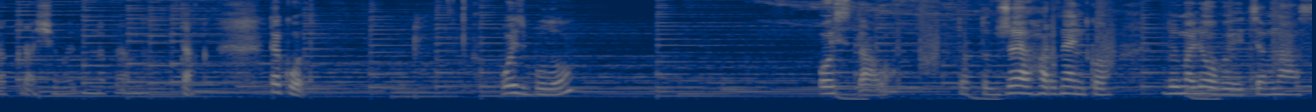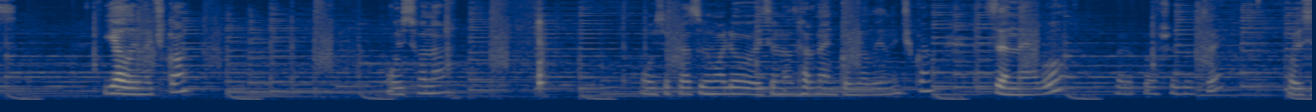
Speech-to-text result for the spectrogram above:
так краще видно, напевно. Так. Так от. Ось було. Ось стало. Тобто вже гарненько вимальовується в нас ялиночка. Ось вона. Ось якраз вимальовується в нас гарненько ялиночка. Це небо. Перепрошую за це. Ось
